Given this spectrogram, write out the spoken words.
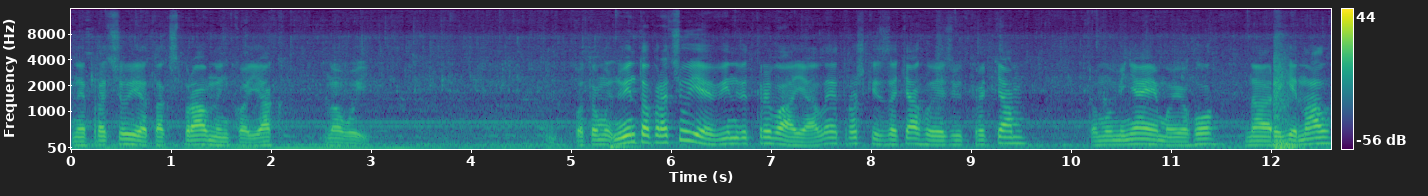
не працює так справненько, як новий. Тому, він то працює, він відкриває, але трошки затягує з відкриттям, тому міняємо його на оригінал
